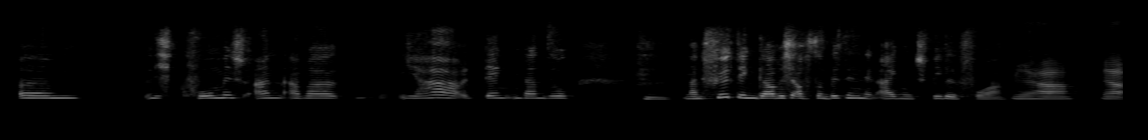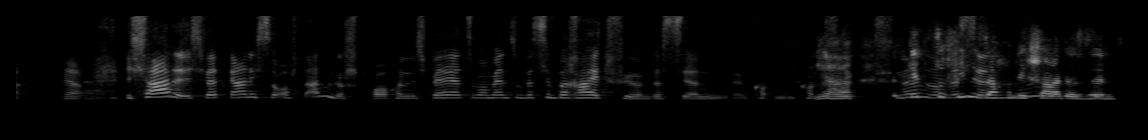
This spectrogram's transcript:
ähm, nicht komisch an, aber ja, denken dann so, man führt denen, glaube ich, auch so ein bisschen den eigenen Spiegel vor. Ja, ja, ja. Ich schade, ich werde gar nicht so oft angesprochen. Ich wäre jetzt im Moment so ein bisschen bereit für ein bisschen äh, Kon- Konflikt. Ja, Es ne? gibt So so viele bisschen, Sachen, die hm, schade sind.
